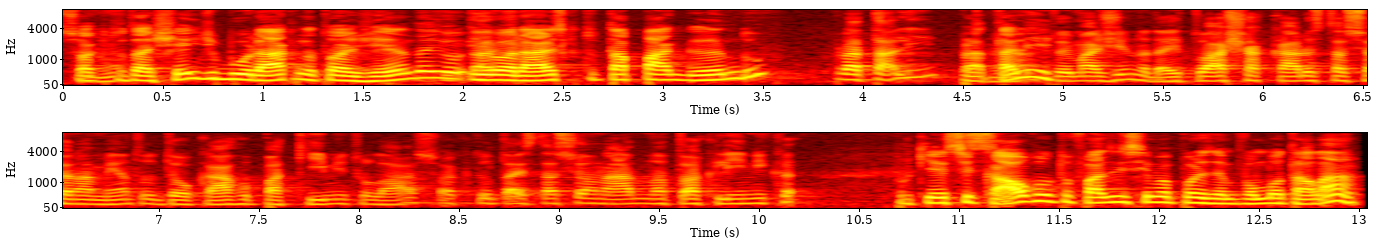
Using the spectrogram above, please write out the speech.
Só que tu tá cheio de buraco na tua agenda e, tá... e, horários que tu tá pagando para estar tá ali. Para estar tá né? ali. Tu imagina, daí tu acha caro o estacionamento do teu carro paquímetro lá, só que tu tá estacionado na tua clínica. Porque esse Sim. cálculo tu faz em cima, por exemplo, vamos botar lá,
